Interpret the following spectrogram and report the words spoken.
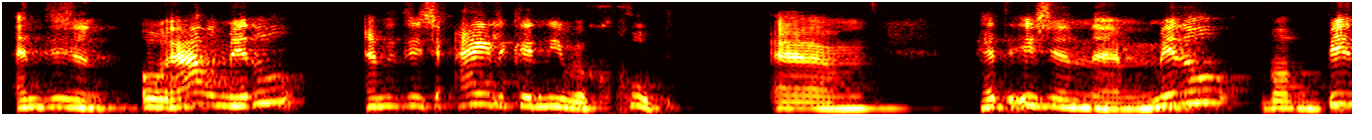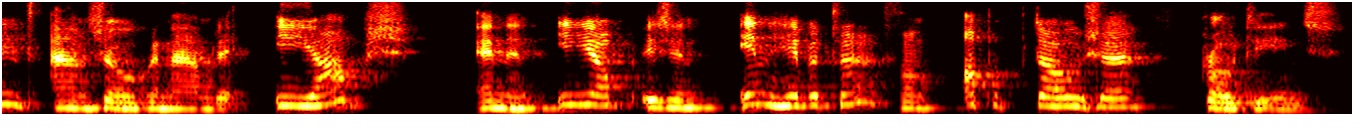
En het is een oraal middel en het is eigenlijk een nieuwe groep. Um, het is een uh, middel wat bindt aan zogenaamde IAPs. En een IAP is een inhibitor van apoptose proteïns.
